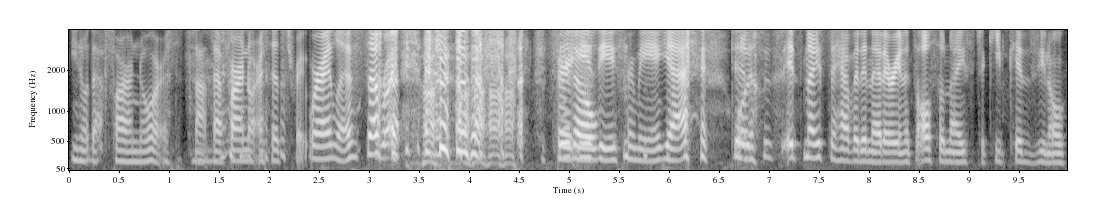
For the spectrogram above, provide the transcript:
you know, that far north. It's not that far north. It's right where I live, so Right. it's very Ditto. easy for me. Yeah, Well, it's just it's nice to have it in that area, and it's also nice to keep kids, you know,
